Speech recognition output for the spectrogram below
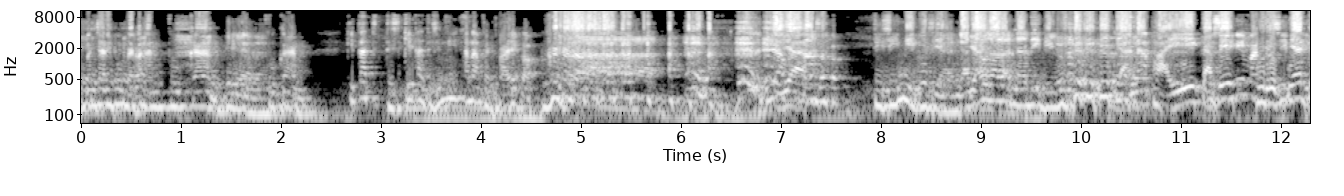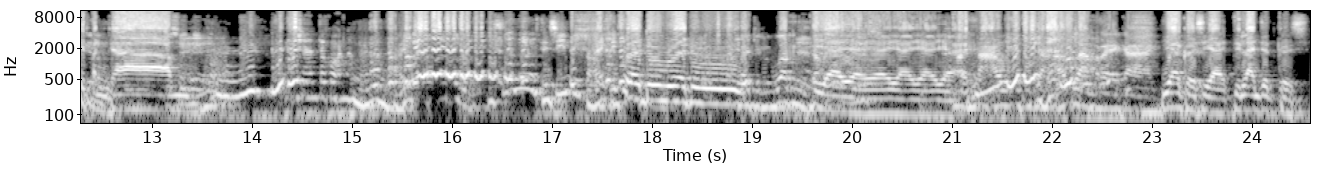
mencari pembelaan, bukan, Iya. bukan. Kita di, kita di sini anak baik-baik kok. Iya. di sini Gus ya, nggak Iya. tahu kalau nanti di luar. ya anak baik tapi sini, dipendam. Di sini. Siapa kok anak baik? Di sini baik, Waduh, waduh. di luar. Iya, iya, iya, iya, iya, iya. Tahu, tahu lah mereka. Ya Gus ya, dilanjut Gus.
